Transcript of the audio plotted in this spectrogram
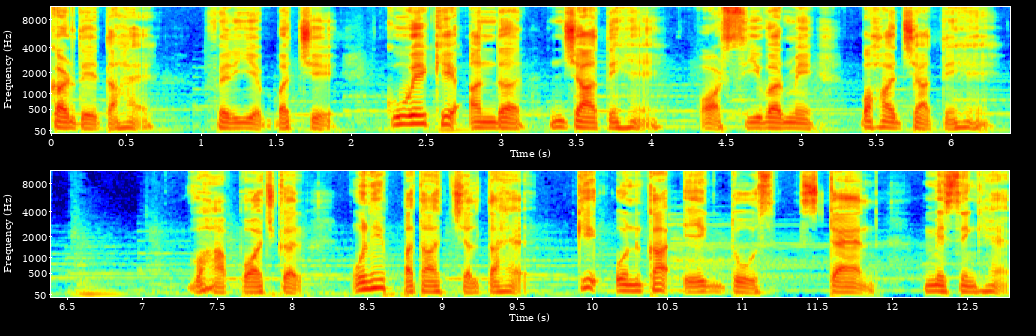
कर देता है। फिर ये बच्चे कुएँ के अंदर जाते हैं और सीवर में पहुँच जाते हैं। वहाँ पहुंचकर उन्हें पता चलता है कि उनका एक दोस्त स्टैन मिसिंग है।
